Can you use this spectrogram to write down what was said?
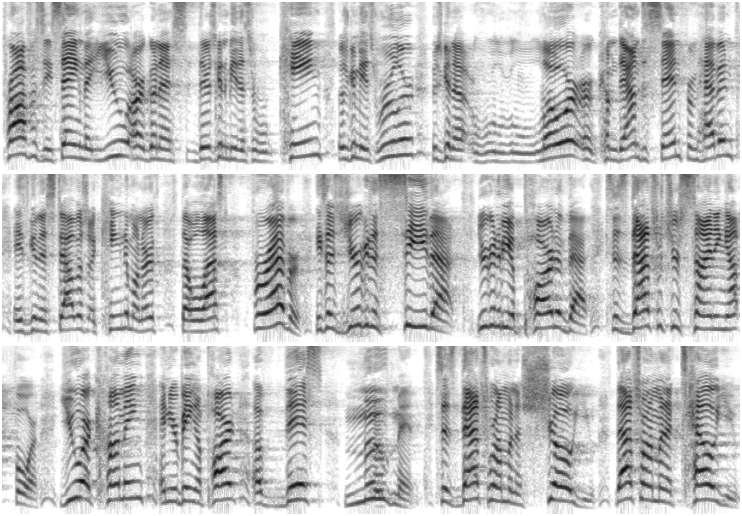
prophecy saying that you are going to there's going to be this king there's going to be this ruler who's going to lower or come down descend from heaven and he's going to establish a kingdom on earth that will last forever. He says, You're going to see that. You're going to be a part of that. He says, That's what you're signing up for. You are coming and you're being a part of this movement. He says, That's what I'm going to show you. That's what I'm going to tell you.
